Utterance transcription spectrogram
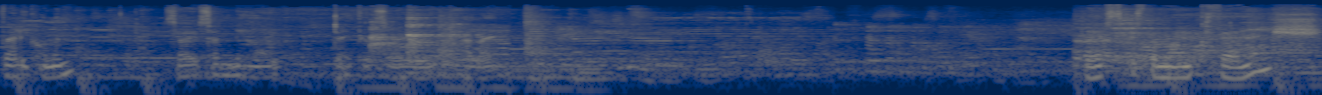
fairly common. So suddenly don't feel so alone. This is the monkfish.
